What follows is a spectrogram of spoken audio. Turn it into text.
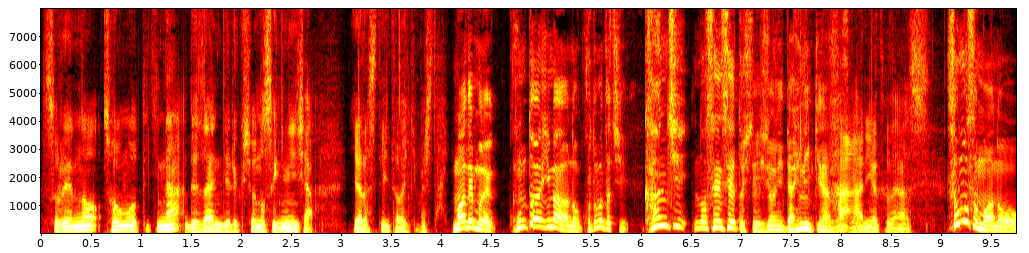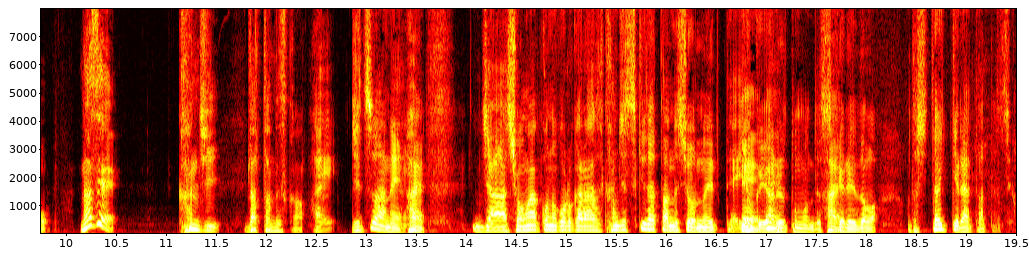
それの総合的なデザインディレクションの責任者やらせていただきました。まあでもね本当は今あの子供たち漢字の先生として非常に大人気なんですが、はありがとうございます。そもそもあのなぜ漢字だったんですか？はい。実はね、はいじゃあ小学校の頃から漢字好きだったんでしょうねってよく言われると思うんですけれど、ええ私大嫌いだったんですよ。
